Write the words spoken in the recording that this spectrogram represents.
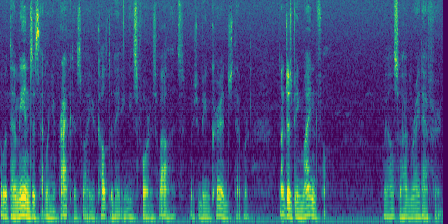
But what that means is that when you practice, while well, you're cultivating these four as well, we should be encouraged that we're not just being mindful, we also have right effort.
